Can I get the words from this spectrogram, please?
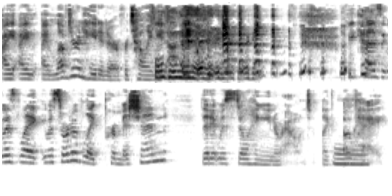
I, I, I loved her and hated her for telling me that. because it was like, it was sort of like permission that it was still hanging around. Like, mm. okay.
